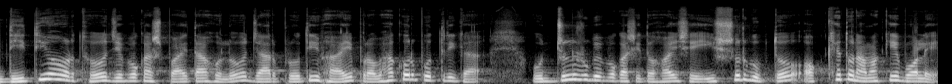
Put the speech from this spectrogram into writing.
দ্বিতীয় অর্থ যে প্রকাশ পায় তা হলো যার প্রতিভায় প্রভাকর পত্রিকা উজ্জ্বল রূপে প্রকাশিত হয়, সেই ঈশ্বরগুপ্ত অখ্যাত নামাকে বলে?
